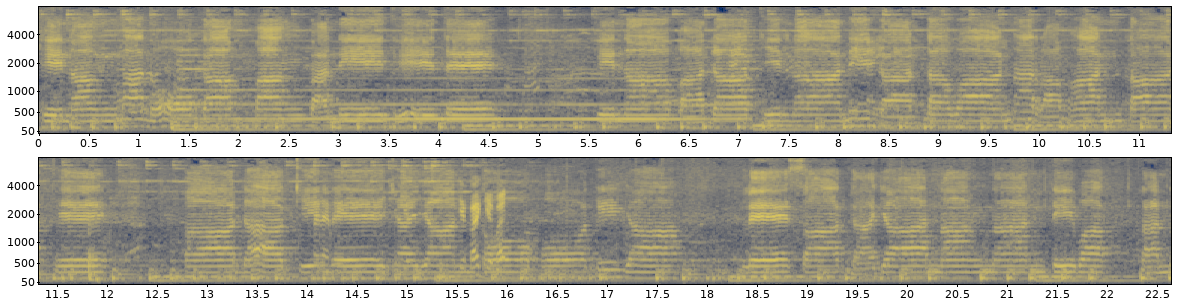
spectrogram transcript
ทินังมโนกรรมังปณิทิเตทินาปดาทินานิกาตวานารพันตาเทปาดาคิเนชยันโตโพธิยาเลสากายานังนันติวักตโน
